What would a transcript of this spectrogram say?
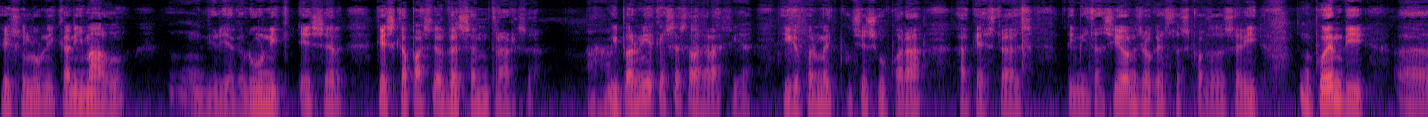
és l'únic animal, diria que l'únic ésser que és capaç de descentrar-se. Ah I per mi aquesta és la gràcia, i que permet potser superar aquestes limitacions o aquestes coses. És a dir, podem dir, eh,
